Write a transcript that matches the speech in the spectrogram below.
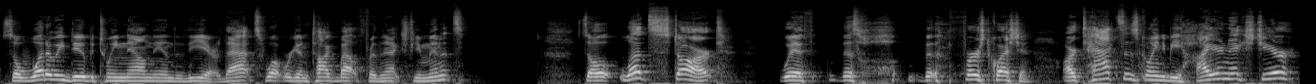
So what do we do between now and the end of the year? That's what we're going to talk about for the next few minutes. So let's start with this the first question. Are taxes going to be higher next year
